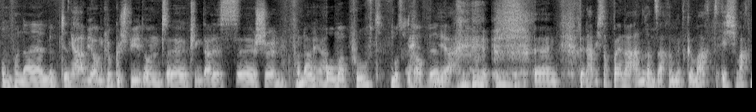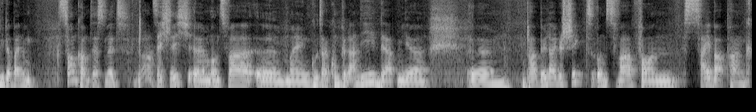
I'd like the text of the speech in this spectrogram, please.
Und von daher lübt jetzt. Ja, habe ich auch im Club gespielt und äh, klingt alles äh, schön. Von daher. Oma approved, muss gekauft werden. Ja. ähm, dann habe ich noch bei einer anderen Sache mitgemacht. Ich mache wieder bei einem Song Contest mit. Tatsächlich. Ähm, und zwar äh, mein guter Kumpel Andy, der hat mir ähm, ein paar Bilder geschickt. Und zwar von Cyberpunk.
